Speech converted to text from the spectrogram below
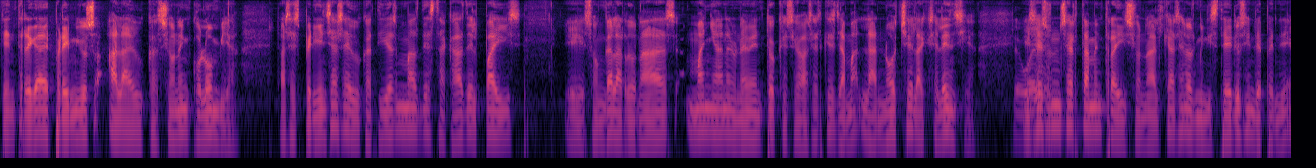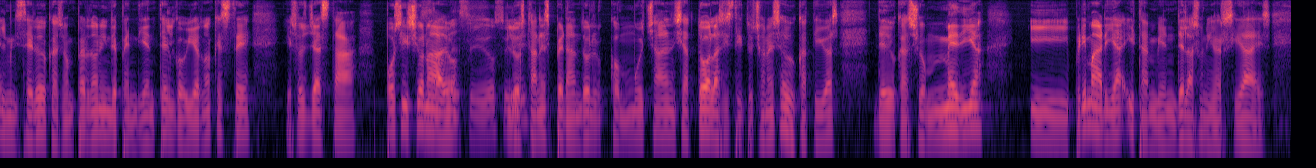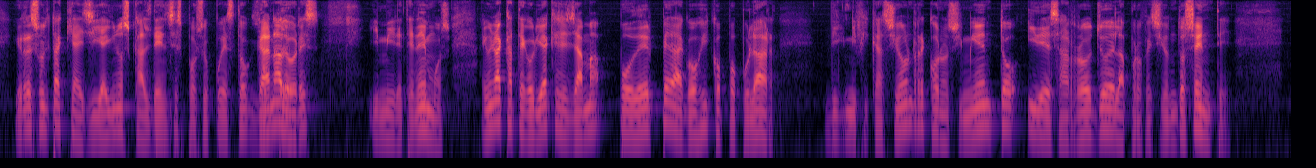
de entrega de premios a la educación en Colombia. Las experiencias educativas más destacadas del país eh, son galardonadas mañana en un evento que se va a hacer que se llama La Noche de la Excelencia. bueno. Ese es un certamen tradicional que hacen los ministerios independientes, el Ministerio de Educación, perdón, independiente del gobierno que esté. Eso ya está posicionado. Sí. Lo están esperando con mucha ansia todas las instituciones educativas de educación media y primaria y también de las universidades. Y resulta que allí hay unos caldenses, por supuesto, ganadores. Y mire, tenemos, hay una categoría que se llama Poder Pedagógico Popular, Dignificación, Reconocimiento y Desarrollo de la Profesión Docente.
